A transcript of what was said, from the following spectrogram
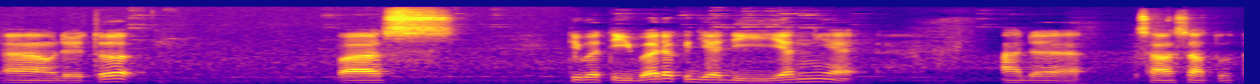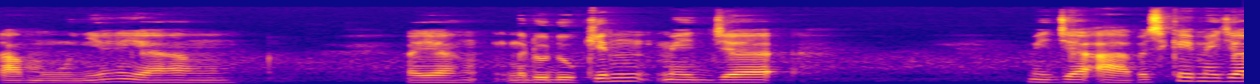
Nah udah itu pas tiba-tiba ada kejadian ya ada salah satu tamunya yang kayak ngedudukin meja meja apa sih kayak meja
